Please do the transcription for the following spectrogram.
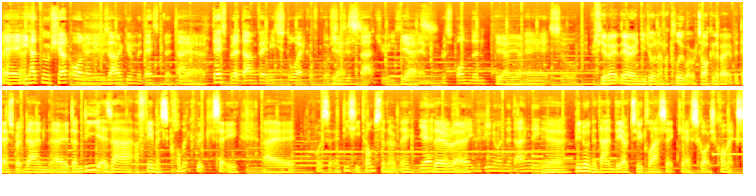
Uh, he had no shirt on and he was arguing with Desperate Dan. Yeah. Desperate Dan, very stoic, of course. Yes. He's a statue. He's yes. not um, responding. Yeah, yeah. Uh, so if you're out there and you don't have a clue what we're talking about, but Desperate Dan, uh, Dundee is a, a, famous comic book city. Uh, what's it? DC Thomson, aren't they? Yeah, They're, that's uh, right. The Beano and the Dandy. Yeah, Beano and the Dandy are two classic Scottish comics.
